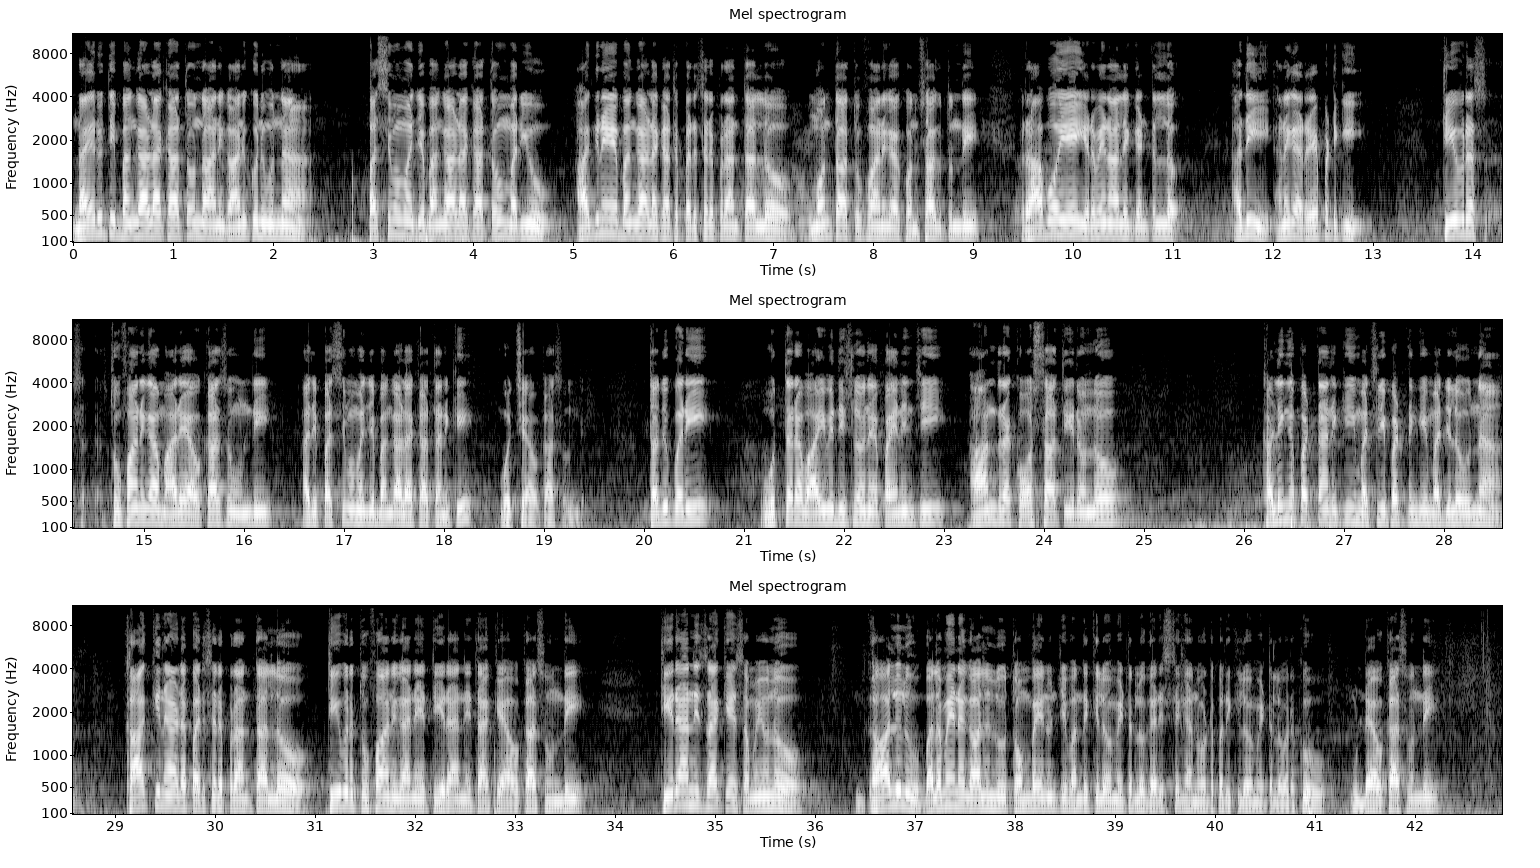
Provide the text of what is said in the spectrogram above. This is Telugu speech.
నైరుతి బంగాళాఖాతం దానికి ఆనుకుని ఉన్న పశ్చిమ మధ్య బంగాళాఖాతం మరియు ఆగ్నేయ బంగాళాఖాత పరిసర ప్రాంతాల్లో మోంతా తుఫానుగా కొనసాగుతుంది. రాబోయే ఇరవై నాలుగు గంటల్లో అది అనగా రేపటికి తీవ్ర స- తుఫానుగా మారే అవకాశం ఉంది. అది పశ్చిమ మధ్య బంగాళాఖాతానికి వచ్చే అవకాశం ఉంది. తదుపరి ఉత్తర వాయువ్య దిశలోనే పయనించి ఆంధ్ర కోస్తా తీరంలో కళింగపట్నానికి మచిలీపట్నంకి మధ్యలో ఉన్న కాకినాడ పరిసర ప్రాంతాల్లో తీవ్ర తుఫానుగానే తీరాన్ని తాకే అవకాశం ఉంది. తీరాన్ని తాకే సమయంలో గాలులు బలమైన గాలులు తొంభై నుంచి వంద కిలోమీటర్లు గరిష్టంగా నూట పది కిలోమీటర్ల వరకు ఉండే అవకాశం ఉంది.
